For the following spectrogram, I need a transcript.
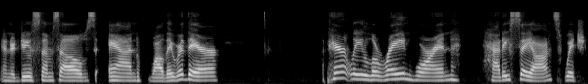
introduce themselves. And while they were there, apparently Lorraine Warren had a seance, which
